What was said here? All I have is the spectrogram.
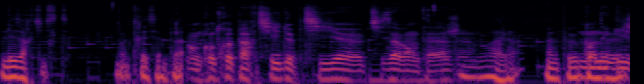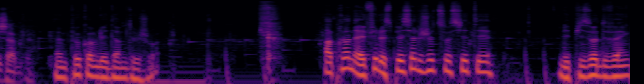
les artistes. Donc très sympa. En contrepartie de petits, petits avantages Voilà, un peu, non comme, négligeables. un peu comme les Dames de Joie. Après, on avait fait le spécial jeu de société, l'épisode 20,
